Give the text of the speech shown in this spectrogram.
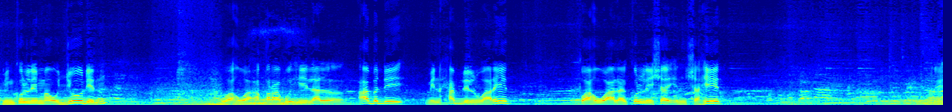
min kulli mawjudin wa huwa aqrabu ilal abdi min hablil warid wa huwa ala kulli syai'in syahid Ini.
